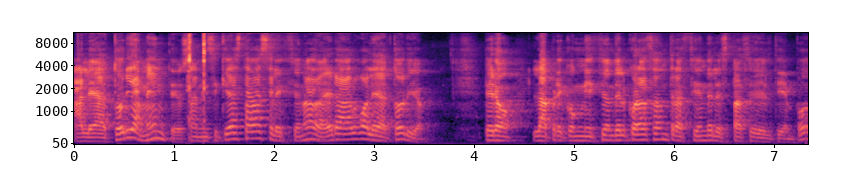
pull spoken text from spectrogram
Aleatoriamente, o sea, ni siquiera estaba seleccionada, era algo aleatorio. Pero la precognición del corazón trasciende el espacio y el tiempo,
